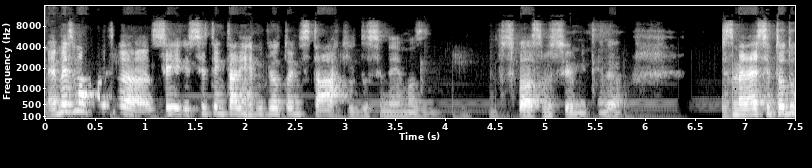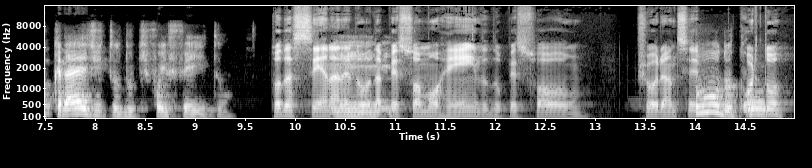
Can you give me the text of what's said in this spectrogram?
É a mesma coisa se, se tentarem reviver o Tony Stark dos cinemas nos próximos filmes, entendeu? Desmerecem todo o crédito do que foi feito. Toda a cena, e... né, do, da pessoa morrendo, do pessoal chorando, você tudo, cortou. Tudo.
